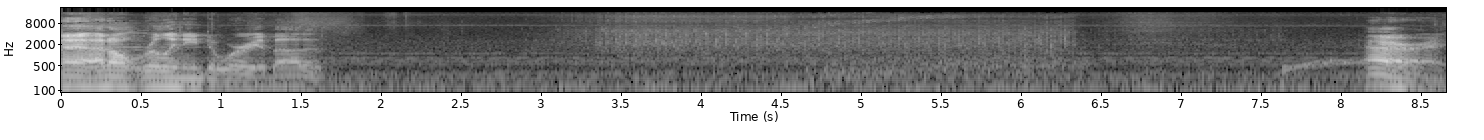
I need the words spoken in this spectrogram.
Uh, I don't really need to worry about it. Alright.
